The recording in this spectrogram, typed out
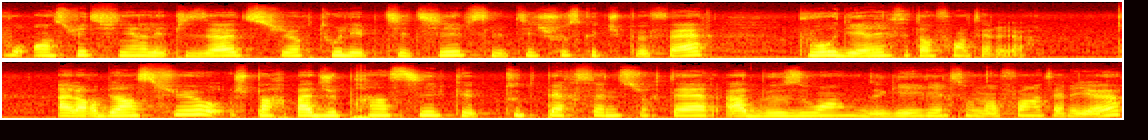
pour ensuite finir l'épisode sur tous les petits tips, les petites choses que tu peux faire pour guérir cet enfant intérieur. Alors bien sûr, je pars pas du principe que toute personne sur Terre a besoin de guérir son enfant intérieur.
